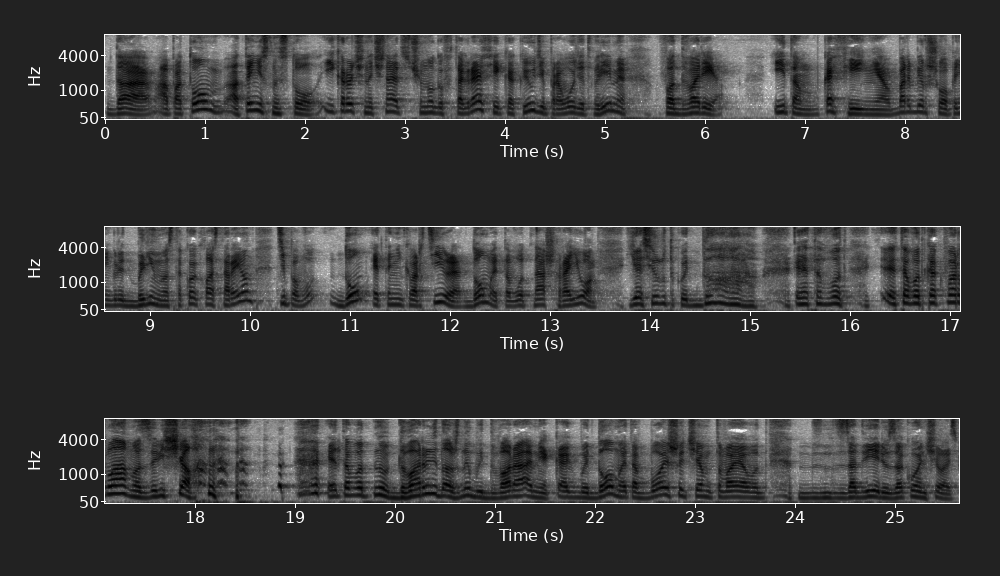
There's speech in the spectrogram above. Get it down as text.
да, а потом, а теннисный стол. И, короче, начинается очень много фотографий, как люди проводят время во дворе и там кофейня, барбершоп. Они говорят, блин, у нас такой классный район. Типа, вот, дом это не квартира, дом это вот наш район. Я сижу такой, да, это вот, это вот как Варламов завещал. Это вот, ну, дворы должны быть дворами, как бы дом это больше, чем твоя вот за дверью закончилась.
